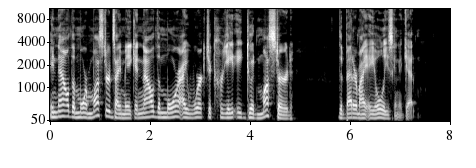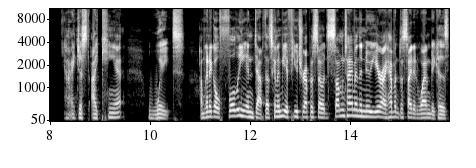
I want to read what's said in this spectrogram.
And now the more mustards I make and now the more I work to create a good mustard, the better my aioli is going to get. And I just I can't wait I'm going to go fully in depth. That's going to be a future episode sometime in the new year. I haven't decided when because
